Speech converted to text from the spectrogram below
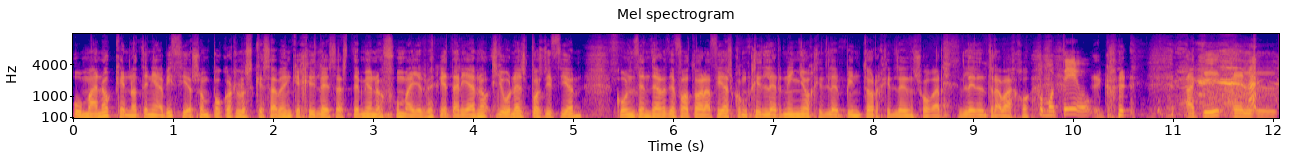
humano que no tenía vicios. Son pocos los que saben que Hitler es astemio, no fuma y es vegetariano, y una exposición con un centenar de fotografías con Hitler niño, Hitler pintor, Hitler en su hogar, Hitler en el trabajo. Como Teo. Aquí el...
